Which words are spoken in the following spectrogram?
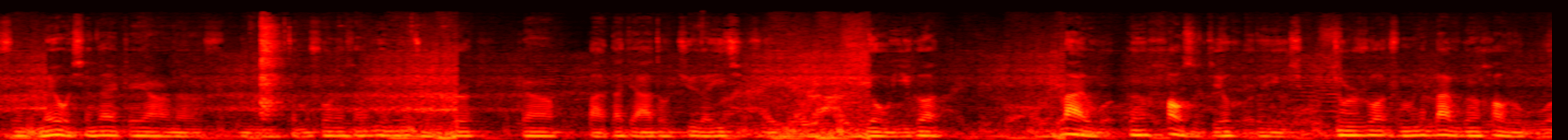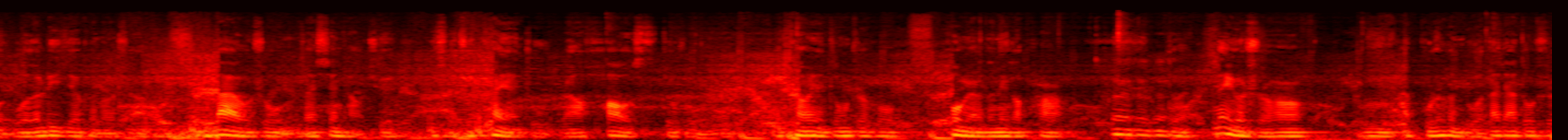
是没有现在这样的，怎么说呢？像乐迷组织这样把大家都聚在一起去有一个。Live 跟 house 结合的一个形式，就是说什么叫 live 跟 house？我我的理解可能是啊，live 是我们在现场去一起去看演出，然后 house 就是我们看完演出之后后面的那个 part。对对对。对，那个时候嗯还不是很多，大家都是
